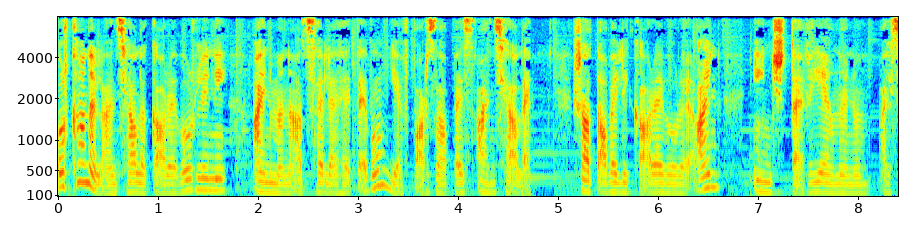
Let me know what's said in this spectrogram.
Որքան էլ անցյալը կարևոր լինի, այն մնացել է հետևում եւ պարզապես անցյալ է։ Շատ ավելի կարևոր է այն, ինչ տեղի է ունենում այս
